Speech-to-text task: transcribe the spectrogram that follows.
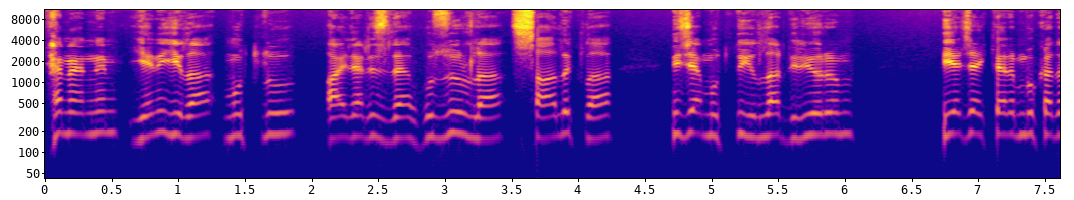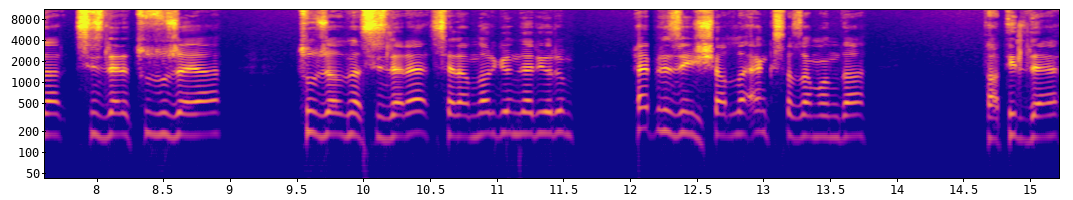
temennim yeni yıla mutlu ailenizle, huzurla, sağlıkla nice mutlu yıllar diliyorum. Diyeceklerim bu kadar. Sizlere Tuzluca'ya, Tuzluca'dan da sizlere selamlar gönderiyorum. Hepinizi inşallah en kısa zamanda tatilde,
